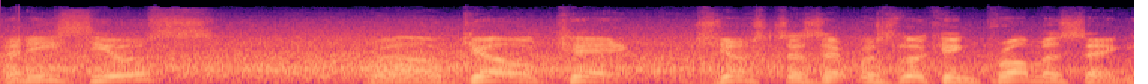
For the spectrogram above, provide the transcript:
Vinicius. Well, goal kick, just as it was looking promising.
